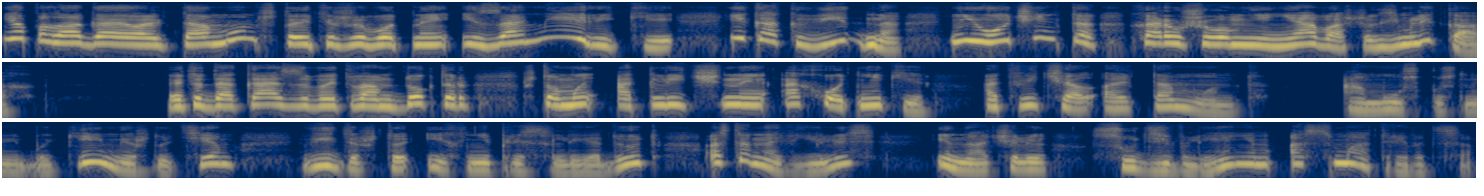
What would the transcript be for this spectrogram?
«Я полагаю, Альтамонт, что эти животные из Америки, и, как видно, не очень-то хорошего мнения о ваших земляках». Это доказывает вам, доктор, что мы отличные охотники, отвечал Альтамонт. А мускусные быки, между тем, видя, что их не преследуют, остановились и начали с удивлением осматриваться.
